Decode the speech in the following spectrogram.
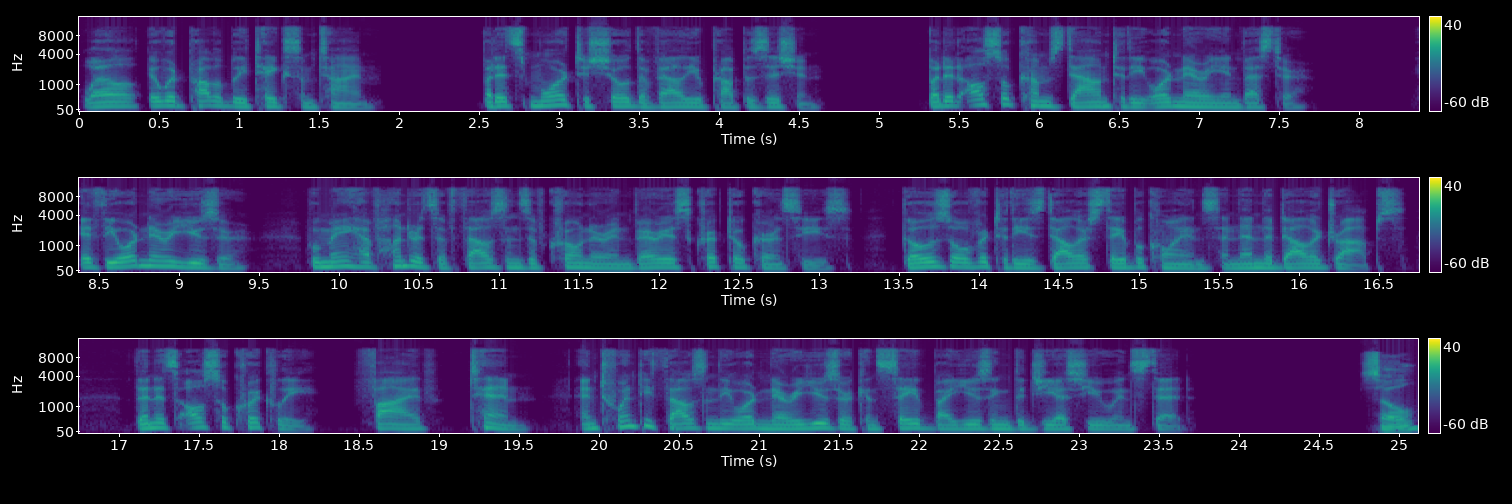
well, it would probably take some time. But it's more to show the value proposition. But it also comes down to the ordinary investor. If the ordinary user, who may have hundreds of thousands of kroner in various cryptocurrencies, goes over to these dollar stablecoins and then the dollar drops, then it's also quickly 5, 10, and 20,000 the ordinary user can save by using the GSU instead. So,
